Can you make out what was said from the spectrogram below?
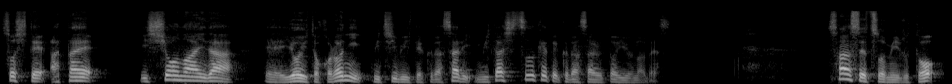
そして与え一生の間、えー、良いところに導いてくださり満たし続けてくださるというのです。3節を見ると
